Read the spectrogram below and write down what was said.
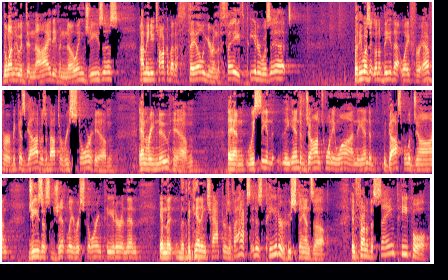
the one who had denied even knowing Jesus? I mean, you talk about a failure in the faith. Peter was it. But he wasn't going to be that way forever because God was about to restore him and renew him. And we see in the end of John 21, the end of the Gospel of John, Jesus gently restoring Peter. And then in the, the beginning chapters of Acts, it is Peter who stands up in front of the same people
